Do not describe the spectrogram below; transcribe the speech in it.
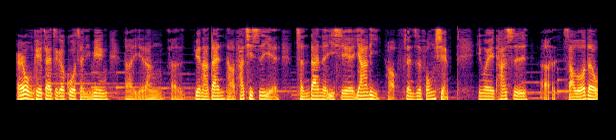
而我们可以在这个过程里面，呃，也让呃约拿丹好，他其实也承担了一些压力，好，甚至风险，因为他是呃扫罗的。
